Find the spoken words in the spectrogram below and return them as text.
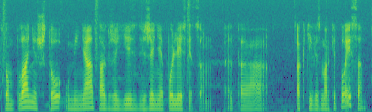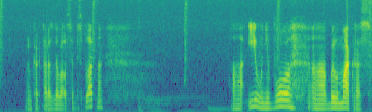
в том плане, что у меня также есть движение по лестницам. Это актив из маркетплейса. Он как-то раздавался бесплатно. А, и у него а, был макрос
